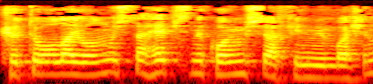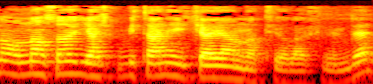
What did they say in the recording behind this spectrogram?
kötü olay olmuşsa hepsini koymuşlar filmin başına. Ondan sonra bir tane hikaye anlatıyorlar filmde.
